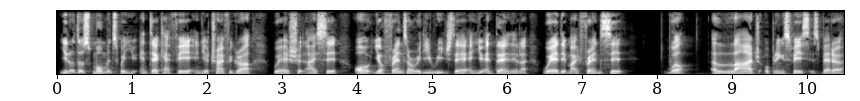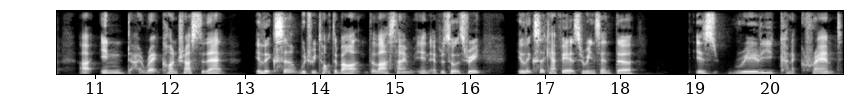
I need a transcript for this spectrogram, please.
you know those moments where you enter a cafe and you're trying to figure out where should I sit, or your friends already reached there and you enter and you're like, where did my friend sit? Well, a large opening space is better. Uh, in direct contrast to that, Elixir, which we talked about the last time in episode three, Elixir Cafe at Serene Center is really kind of cramped.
